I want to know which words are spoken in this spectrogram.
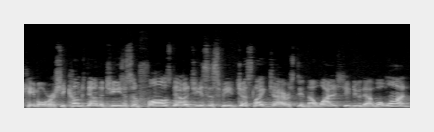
came over her. She comes down to Jesus and falls down at Jesus' feet just like Jairus did. Now, why did she do that? Well, one,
